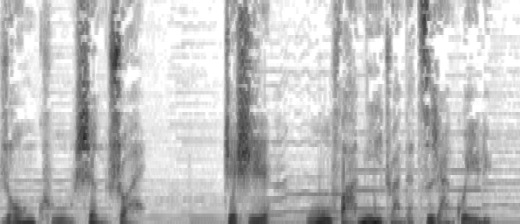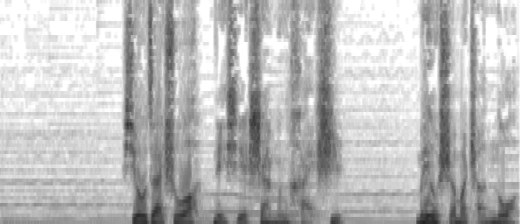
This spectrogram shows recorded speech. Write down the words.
荣枯盛衰，这是无法逆转的自然规律。休再说那些山盟海誓，没有什么承诺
